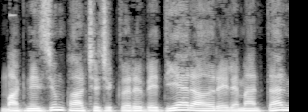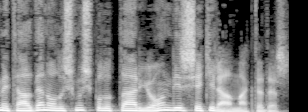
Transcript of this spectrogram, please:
magnezyum parçacıkları ve diğer ağır elementler metalden oluşmuş bulutlar yoğun bir şekil almaktadır.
